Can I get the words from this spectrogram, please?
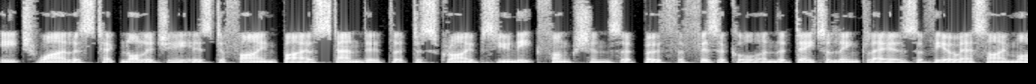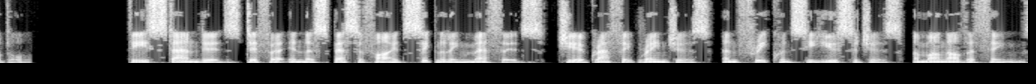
Each wireless technology is defined by a standard that describes unique functions at both the physical and the data link layers of the OSI model. These standards differ in their specified signaling methods, geographic ranges, and frequency usages, among other things.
